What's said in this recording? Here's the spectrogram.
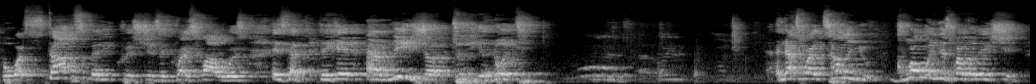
But what stops many Christians and Christ followers is that they get amnesia to the anointing. And that's why I'm telling you, grow in this revelation,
